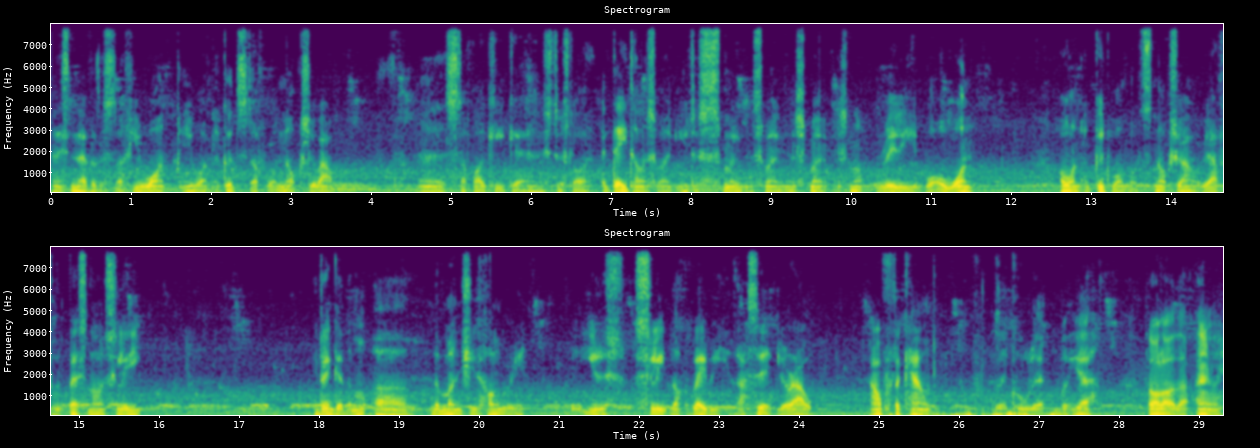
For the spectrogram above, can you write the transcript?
and it's never the stuff you want. You want the good stuff, what knocks you out. And stuff I keep getting, it's just like a daytime smoke. You just smoke and smoke and smoke. It's not really what I want. I want a good one, what knocks you out. You have the best night's sleep. You don't get the uh, the munchies hungry. You just sleep like a baby. That's it. You're out, out for the count, as they call it. But yeah, so I like that. Anyway.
